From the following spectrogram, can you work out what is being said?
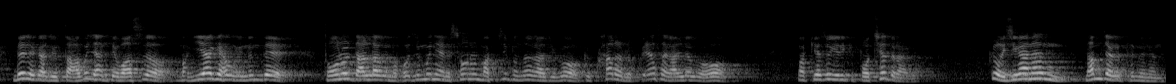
내려가지고 또 아버지한테 와서 막 이야기하고 있는데 돈을 달라고 막 호주머니 안에 손을 막 집어 넣어가지고 그 카르를 뺏어 가려고 막 계속 이렇게 보채더라고. 그 어지간한 남자 같으면은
